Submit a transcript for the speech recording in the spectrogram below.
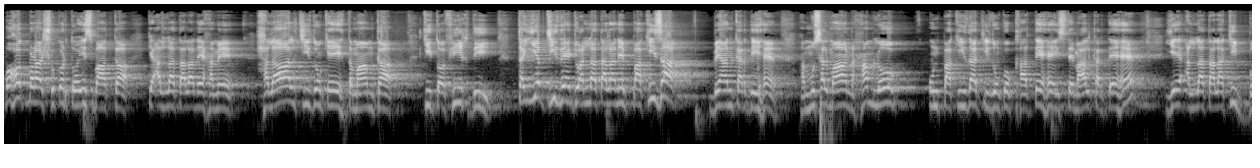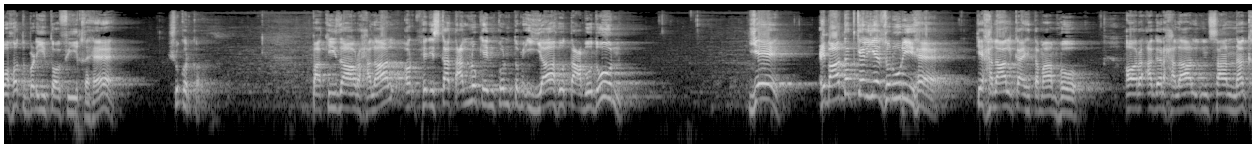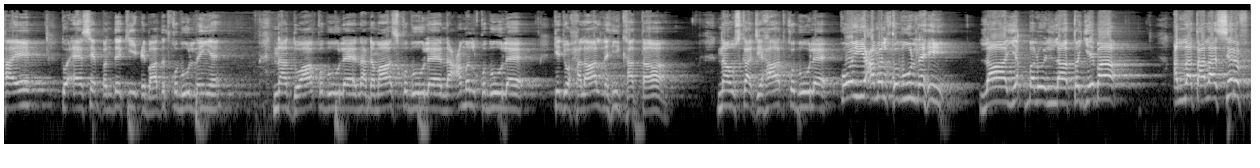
بہت بڑا شکر تو اس بات کا کہ اللہ تعالیٰ نے ہمیں حلال چیزوں کے اہتمام کا، کی توفیق دی۔ طیب چیزیں جو اللہ تعالیٰ نے پاکیزہ بیان کر دی ہیں۔ ہم مسلمان، ہم لوگ ان پاکیزہ چیزوں کو کھاتے ہیں، استعمال کرتے ہیں۔ یہ اللہ تعالیٰ کی بہت بڑی توفیق ہے۔ شکر کرو۔ پاکیزہ اور حلال، اور پھر اس کا تعلق ان کن تم یا ہو یہ عبادت کے لیے ضروری ہے کہ حلال کا اہتمام ہو۔ اور اگر حلال انسان نہ کھائے تو ایسے بندے کی عبادت قبول نہیں ہے۔ نہ دعا قبول ہے، نہ نماز قبول ہے، نہ عمل قبول ہے کہ جو حلال نہیں کھاتا، نہ اس کا جہاد قبول ہے۔ کوئی عمل قبول نہیں۔ لا یکبل اللہ طیبہ۔ اللہ تعالیٰ صرف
